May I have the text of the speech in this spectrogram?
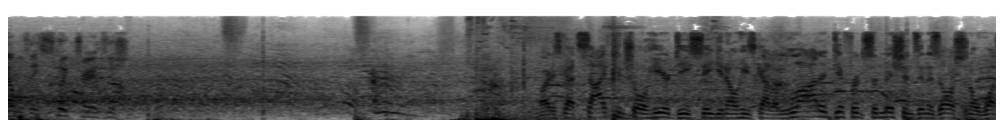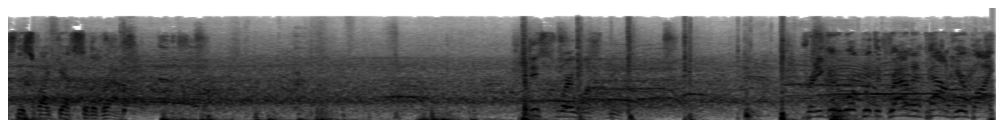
That was a slick transition. All right, he's got side control here, DC. You know, he's got a lot of different submissions in his arsenal once this fight gets to the ground. This is where he wants to be. Pretty good work with the ground and pound here by.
